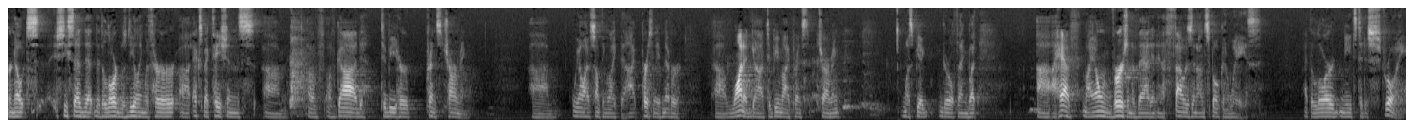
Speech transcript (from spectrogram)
her notes she said that, that the Lord was dealing with her uh, expectations um, of, of God to be her Prince Charming. Um, we all have something like that. I personally have never uh, wanted God to be my Prince Charming. Must be a girl thing, but uh, I have my own version of that in, in a thousand unspoken ways that the Lord needs to destroy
